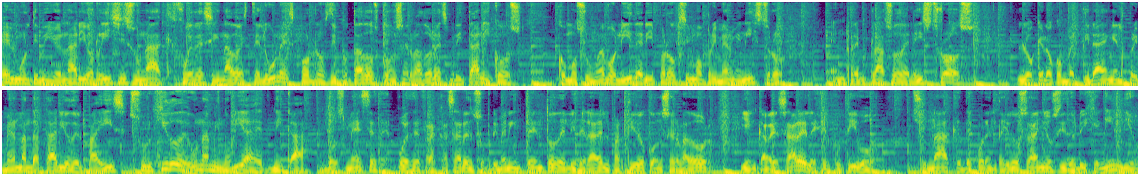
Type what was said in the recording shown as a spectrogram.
El multimillonario Rishi Sunak fue designado este lunes por los diputados conservadores británicos como su nuevo líder y próximo primer ministro, en reemplazo de Liz Truss, lo que lo convertirá en el primer mandatario del país surgido de una minoría étnica, dos meses después de fracasar en su primer intento de liderar el Partido Conservador y encabezar el Ejecutivo. Sunak, de 42 años y de origen indio,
